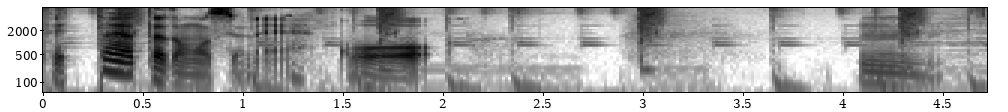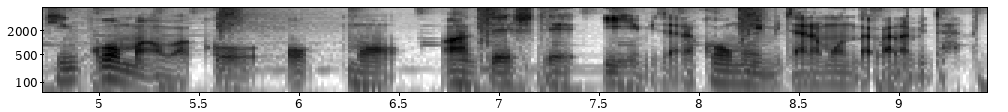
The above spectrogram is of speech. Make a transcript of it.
絶対あったと思うんですよね。こう、うん、銀行マンはこう、もう安定していいみたいな、公務員みたいなもんだからみたいな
